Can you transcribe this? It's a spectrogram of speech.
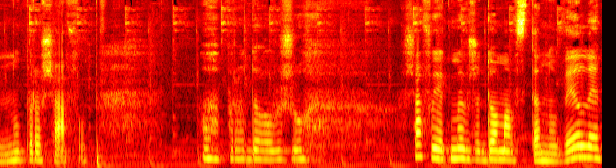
Ну, про шафу. Продовжу. Шафу, як ми вже вдома встановили,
